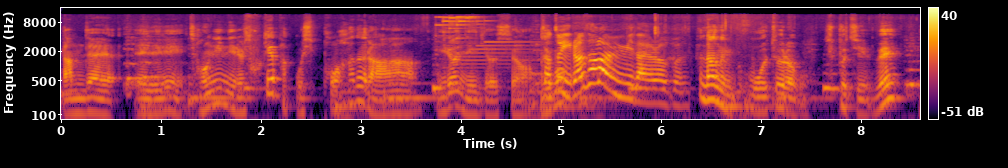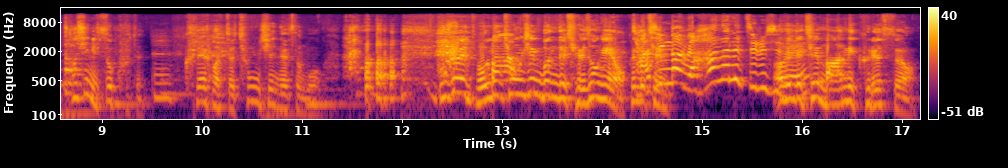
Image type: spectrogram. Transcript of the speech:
남자애들이 정인이를 소개받고 싶어 하더라. 이런 얘기였어요. 저도 이런 사람입니다, 여러분. 나는 뭐 어쩌라고 싶었지. 왜? 자신 있었거든. 음. 그래봤자 총신에서 뭐. 이걸 보는 총신분들 죄송해요. 근데 제, 자신감이 하늘을 어, 찌르시네. 근데 제 마음이 그랬어요.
